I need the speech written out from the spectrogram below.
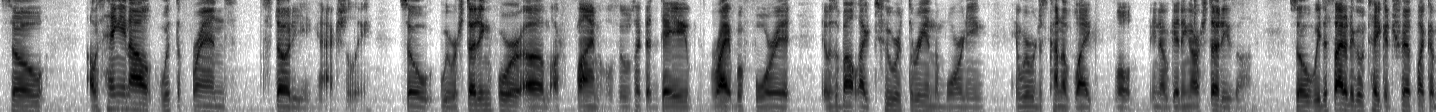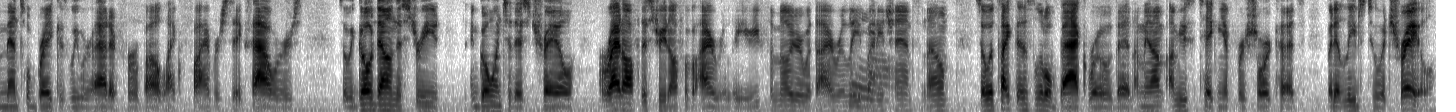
So I was hanging out with a friend studying actually. So we were studying for um, our finals. It was like the day right before it. It was about like two or three in the morning, and we were just kind of like, well, you know, getting our studies on. So we decided to go take a trip, like a mental break, as we were at it for about like five or six hours. So we go down the street and go into this trail right off the street off of Ira Lee. Are you familiar with Ira Lee by any chance? No. So it's like this little back road that I mean, I'm, I'm used to taking it for shortcuts, but it leads to a trail.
